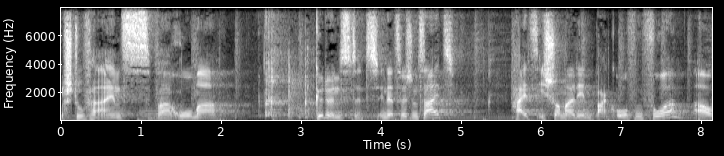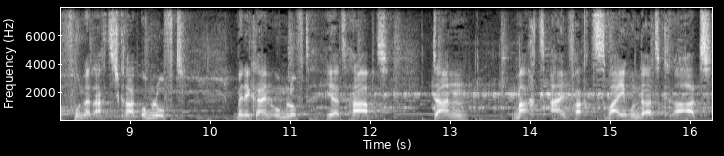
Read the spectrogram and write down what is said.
Stufe 1 Varoma gedünstet. In der Zwischenzeit heize ich schon mal den Backofen vor auf 180 Grad Umluft. Wenn ihr keinen Umluftherd habt, dann macht einfach 200 Grad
